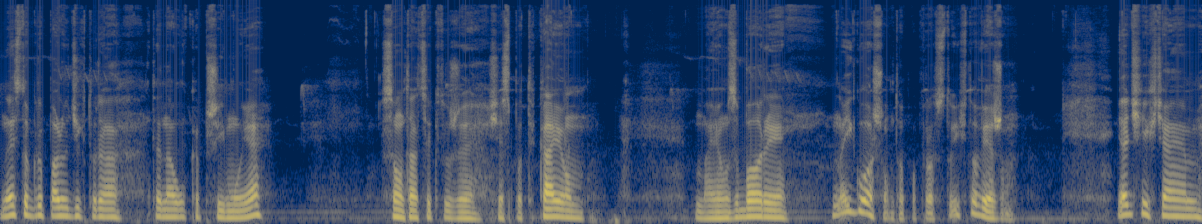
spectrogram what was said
no jest to grupa ludzi, która tę naukę przyjmuje. Są tacy, którzy się spotykają, mają zbory, no i głoszą to po prostu i w to wierzą. Ja dzisiaj chciałem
